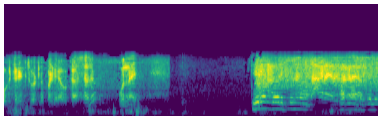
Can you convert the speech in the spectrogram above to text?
ఒకటి రెండు చోట్ల పడే అవకాశాలు ఉన్నాయి. తీరం కర్ణాటకలో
